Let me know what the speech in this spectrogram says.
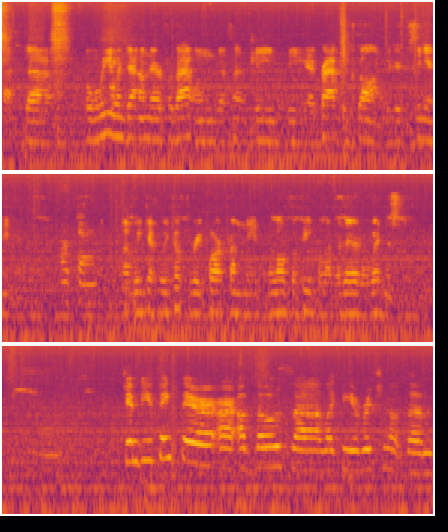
But uh, when we went down there for that one, the the, the uh, craft was gone. We didn't see anything. Okay. But we took we took the report from the, the local people that were there to witness it. Jim, do you think there are of those uh, like the original the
